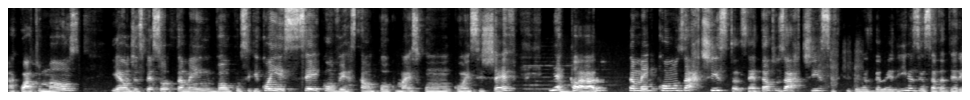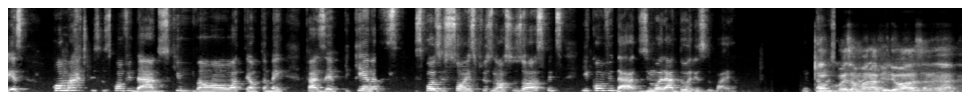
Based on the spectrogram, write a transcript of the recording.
a quatro mãos, e é onde as pessoas também vão conseguir conhecer e conversar um pouco mais com, com esse chefe, e é claro, também com os artistas, né? Tanto os artistas que têm as galerias em Santa Teresa, como artistas convidados que vão ao hotel também fazer pequenas exposições para os nossos hóspedes e convidados e moradores do bairro. Então, que coisa maravilhosa, né?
